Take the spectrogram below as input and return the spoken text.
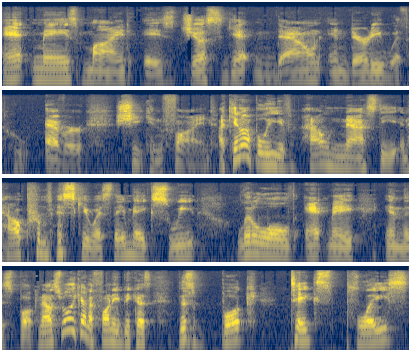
Aunt May's mind is just getting down and dirty with whoever she can find. I cannot believe how nasty and how promiscuous they make sweet little old Aunt May in this book. Now, it's really kind of funny because this book takes place,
